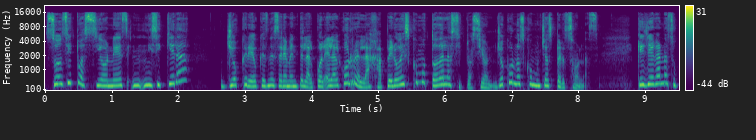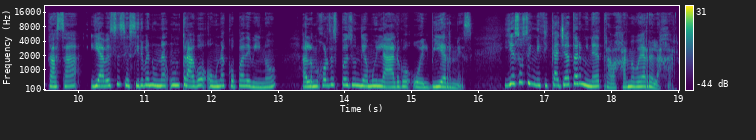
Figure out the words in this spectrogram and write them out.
son situaciones, ni siquiera yo creo que es necesariamente el alcohol. El alcohol relaja, pero es como toda la situación. Yo conozco muchas personas que llegan a su casa y a veces se sirven un trago o una copa de vino, a lo mejor después de un día muy largo o el viernes. Y eso significa ya terminé de trabajar, me voy a relajar.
